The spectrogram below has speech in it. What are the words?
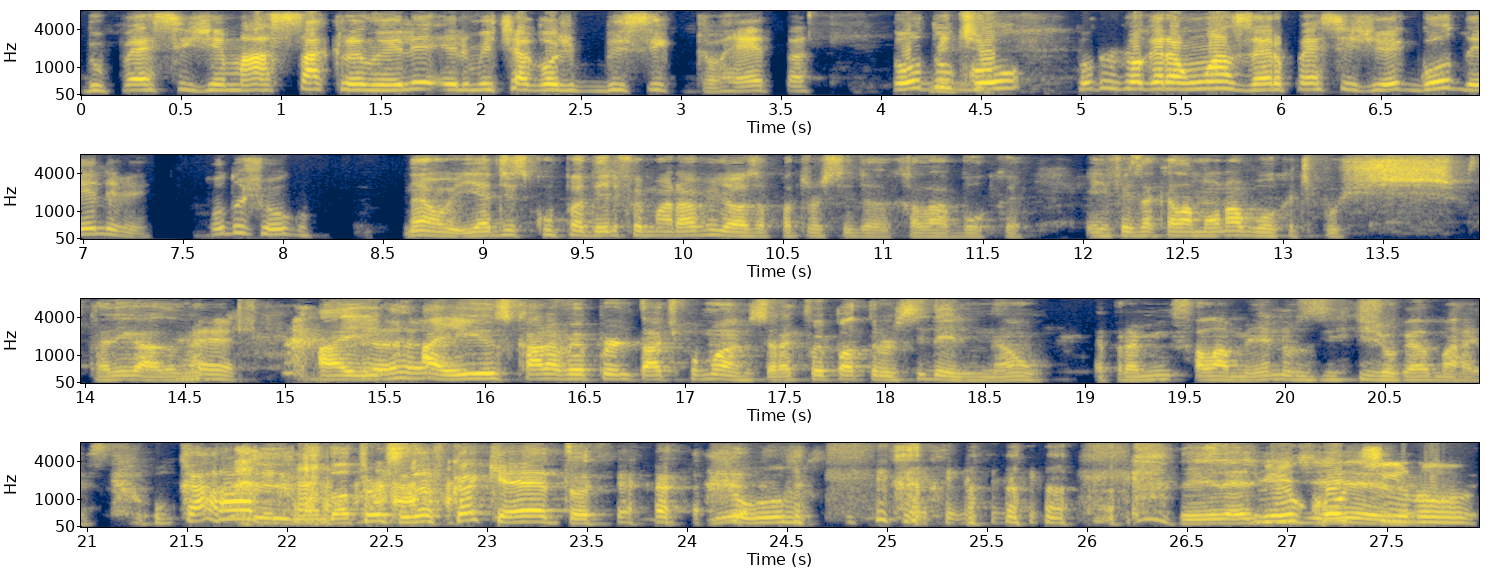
do PSG massacrando ele, ele metia gol de bicicleta. Todo gol, todo jogo era 1x0 PSG, gol dele, velho. Todo jogo. Não, e a desculpa dele foi maravilhosa pra torcida calar a boca. Ele fez aquela mão na boca, tipo, "Shh", tá ligado, né? É. Aí, aí os caras veio perguntar, tipo, mano, será que foi pra torcida? Ele, não, é pra mim falar menos e jogar mais. O caralho, ele mandou a torcida ficar quieto. Meu, Ele é meu ligeiro. Coutinho no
